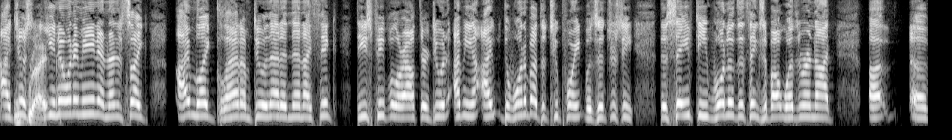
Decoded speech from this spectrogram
I just Right. you know what I mean. And then it's like I'm like glad I'm doing that, and then I think these people are out there doing. I mean, I the one about the two point was interesting. The safety. One of the things about whether or not. Uh, uh,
